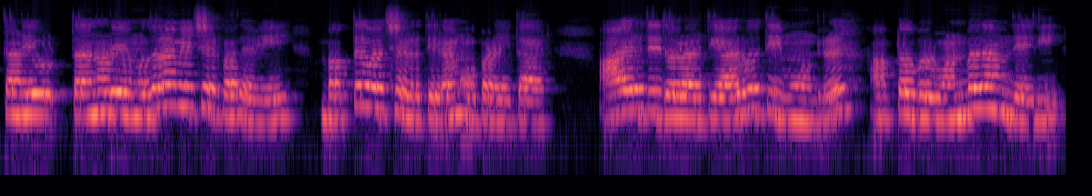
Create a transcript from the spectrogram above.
தன்னை தன்னுடைய முதலமைச்சர் பதவியை பக்தவச்சலத்திடம் ஒப்படைத்தார். ஆயிரத்தி தொள்ளாயிரத்தி அறுபத்தி மூன்று அக்டோபர் ஒன்பதாம் தேதி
